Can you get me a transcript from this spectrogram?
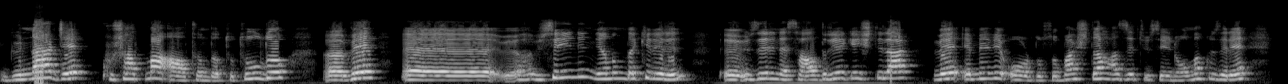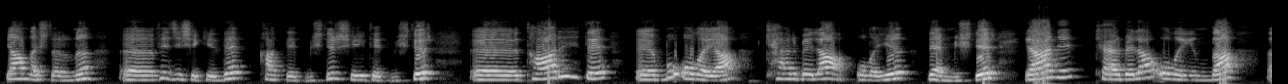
günlerce kuşatma altında tutuldu e, ve e, Hüseyin'in yanındakilerin e, üzerine saldırıya geçtiler ve Emevi ordusu başta Hazreti Hüseyin olmak üzere yandaşlarını e, feci şekilde katletmiştir, şehit etmiştir. E, tarihte e, bu olaya Kerbela olayı denmiştir. Yani Kerbela olayında e,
